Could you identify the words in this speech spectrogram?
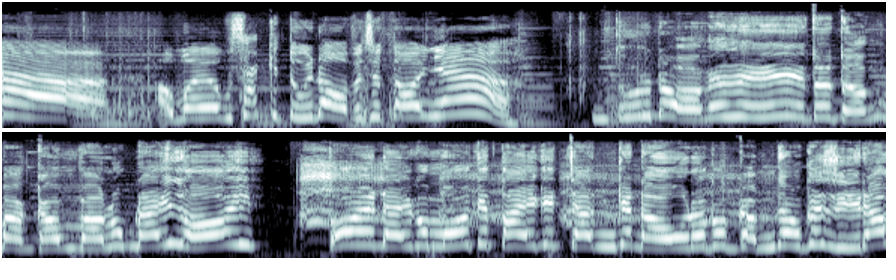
à. Ông ơi ông xách cái túi đồ về cho tôi nhá. Túi đồ cái gì? Tôi tưởng bà cầm vào lúc đấy rồi. Tôi ở đây có mỗi cái tay, cái chân, cái đầu đâu có cầm theo cái gì đâu.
